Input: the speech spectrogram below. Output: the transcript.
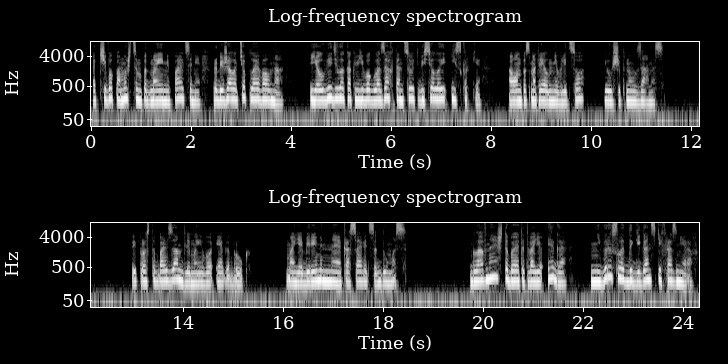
отчего по мышцам под моими пальцами пробежала теплая волна, Я увидела, как в его глазах танцуют веселые искорки, а он посмотрел мне в лицо и ущипнул за нос. «Ты просто бальзам для моего эго, Брук. Моя беременная красавица Думас». «Главное, чтобы это твое эго не выросло до гигантских размеров»,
